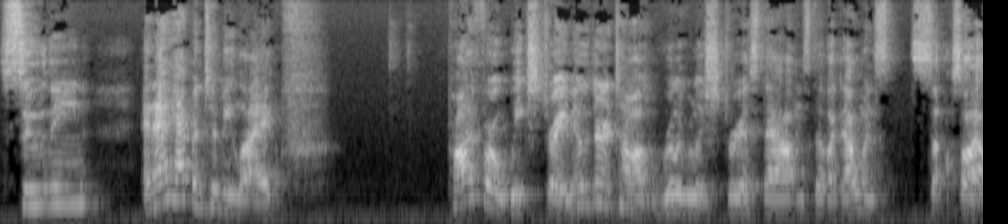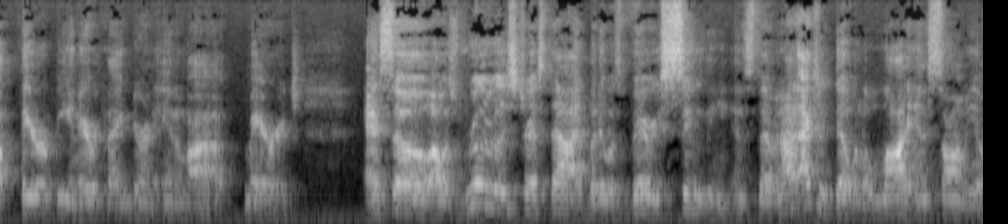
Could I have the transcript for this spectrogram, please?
soothing. And that happened to me like probably for a week straight. And it was during the time I was really, really stressed out and stuff like that. I went sought out therapy and everything during the end of my marriage. And so I was really, really stressed out, but it was very soothing and stuff. And I actually dealt with a lot of insomnia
